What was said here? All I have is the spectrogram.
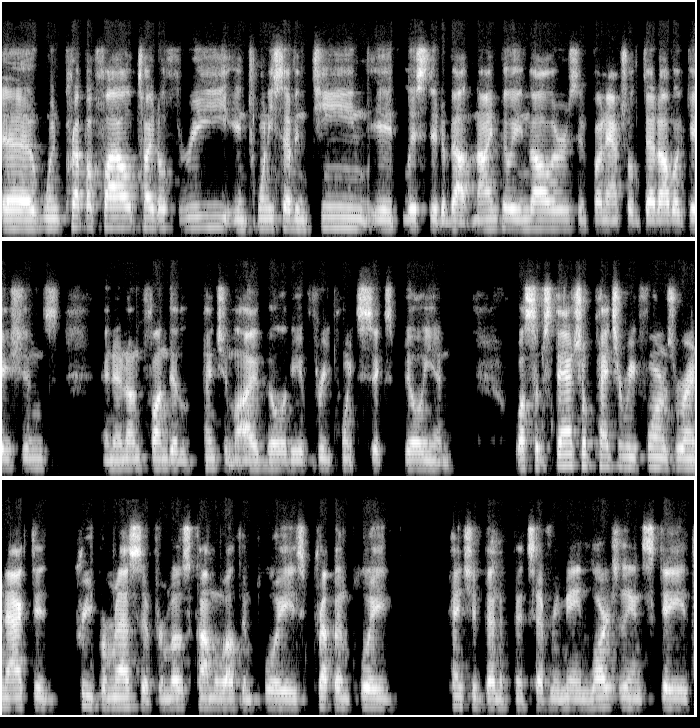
Uh, when PREPA filed Title III in 2017, it listed about $9 billion in financial debt obligations and an unfunded pension liability of 3.6 billion. While substantial pension reforms were enacted pre-PROMESA for most Commonwealth employees, PREPA employee pension benefits have remained largely unscathed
